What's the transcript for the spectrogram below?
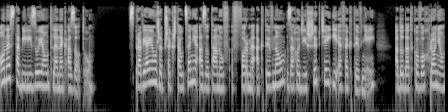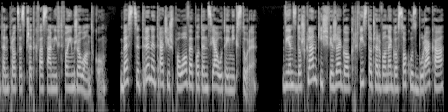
One stabilizują tlenek azotu. Sprawiają, że przekształcenie azotanów w formę aktywną zachodzi szybciej i efektywniej, a dodatkowo chronią ten proces przed kwasami w Twoim żołądku. Bez cytryny tracisz połowę potencjału tej mikstury. Więc do szklanki świeżego, krwisto-czerwonego soku z buraka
